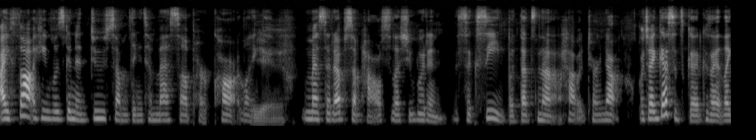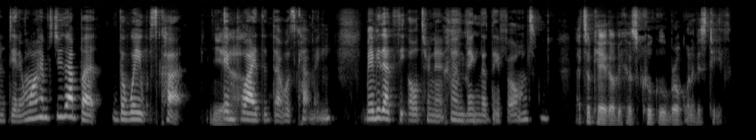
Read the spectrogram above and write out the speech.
I thought he was gonna do something to mess up her car, like Yeah, mess it up somehow so that she wouldn't succeed, but that's not how it turned out. Which I guess it's good because I like didn't want him to do that, but the way it was cut yeah. implied that that was coming. Maybe that's the alternate ending that they filmed. That's okay though because Cucu broke one of his teeth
